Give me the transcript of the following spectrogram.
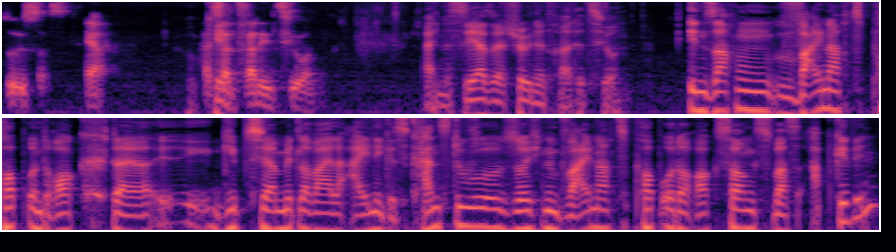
So ist das. Ja. Okay. Das hat Tradition. Eine sehr, sehr schöne Tradition. In Sachen Weihnachtspop und Rock, da äh, gibt es ja mittlerweile einiges. Kannst du solchen Weihnachtspop- oder Rocksongs was abgewinnen?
